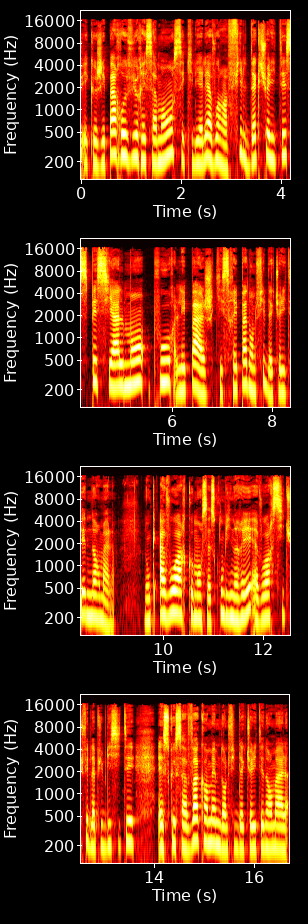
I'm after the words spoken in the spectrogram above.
et que j'ai pas revu récemment, c'est qu'il y allait avoir un fil d'actualité spécialement pour les pages qui seraient pas dans le fil d'actualité normal. Donc à voir comment ça se combinerait, à voir si tu fais de la publicité, est-ce que ça va quand même dans le fil d'actualité normal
